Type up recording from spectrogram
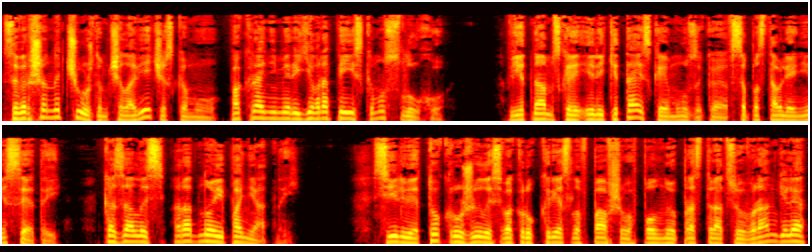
совершенно чуждым человеческому, по крайней мере европейскому слуху. Вьетнамская или китайская музыка в сопоставлении с этой казалась родной и понятной. Сильвия то кружилась вокруг кресла впавшего в полную прострацию Врангеля,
